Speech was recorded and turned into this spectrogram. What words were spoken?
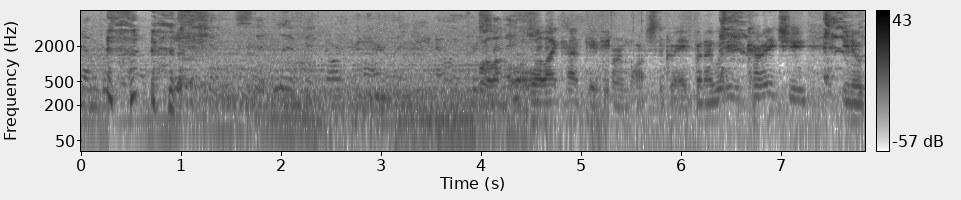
number of Asians that live in Northern Ireland? Do you know a Well, percentage? well, I can't give you and watch the grave, but I would encourage you, you know,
